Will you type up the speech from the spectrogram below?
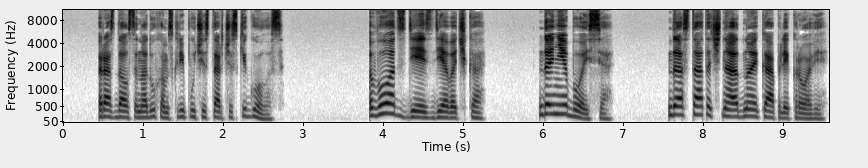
— раздался над ухом скрипучий старческий голос. «Вот здесь, девочка. Да не бойся». Достаточно одной капли крови.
